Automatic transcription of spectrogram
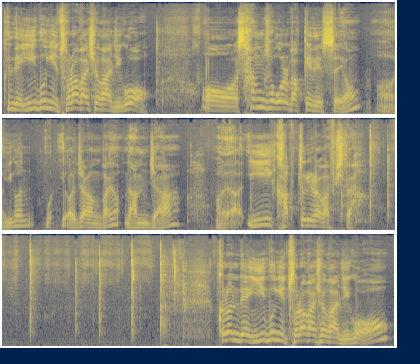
근데 이분이 돌아가셔가지고 어, 상속을 받게 됐어요. 어, 이건 뭐 여자인가요? 남자. 어, 이 갑돌이라고 합시다. 그런데 이분이 돌아가셔가지고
